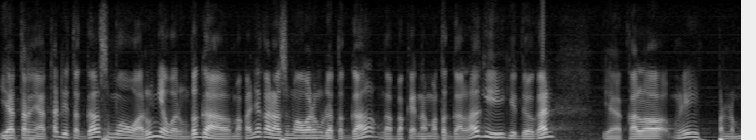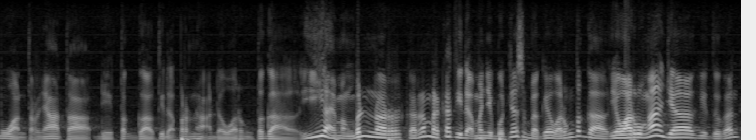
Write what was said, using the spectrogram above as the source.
Ya ternyata di Tegal semua warungnya warung Tegal. Makanya karena semua warung udah Tegal nggak pakai nama Tegal lagi gitu kan Ya kalau ini penemuan ternyata di Tegal tidak pernah ada warung Tegal. Iya emang benar karena mereka tidak menyebutnya sebagai warung Tegal. Ya warung aja gitu kan.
